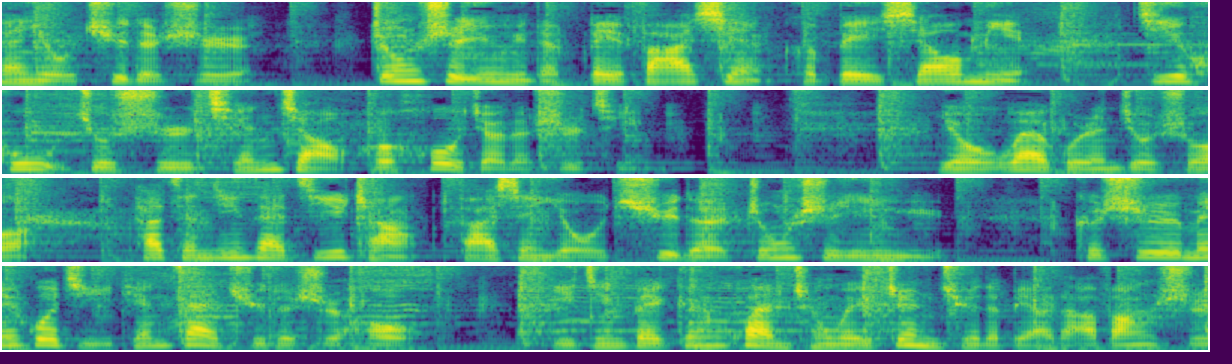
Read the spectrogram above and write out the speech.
但有趣的是，中式英语的被发现和被消灭，几乎就是前脚和后脚的事情。有外国人就说，他曾经在机场发现有趣的中式英语，可是没过几天再去的时候，已经被更换成为正确的表达方式。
